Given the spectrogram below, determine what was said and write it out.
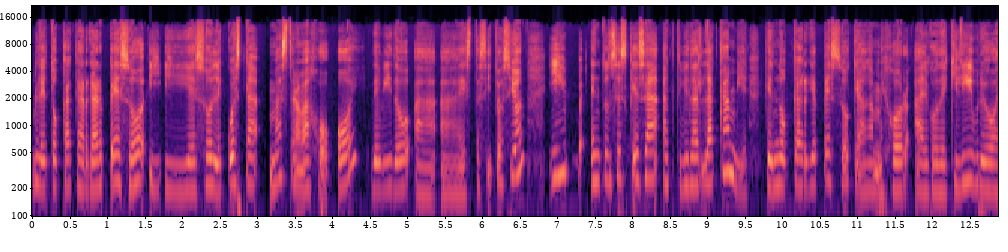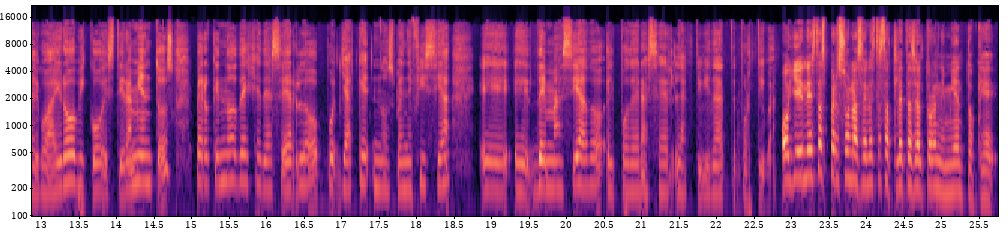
le toca cargar peso y, y eso le cuesta más trabajo hoy debido a esta situación y entonces que esa actividad la cambie, que no cargue peso, que haga mejor algo de equilibrio, algo aeróbico, estiramientos, pero que no deje de hacerlo po- ya que nos beneficia eh, eh, demasiado el poder hacer la actividad deportiva. Oye, en estas personas, en estas atletas de alto rendimiento que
